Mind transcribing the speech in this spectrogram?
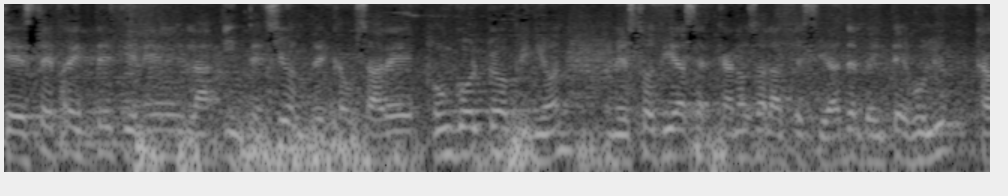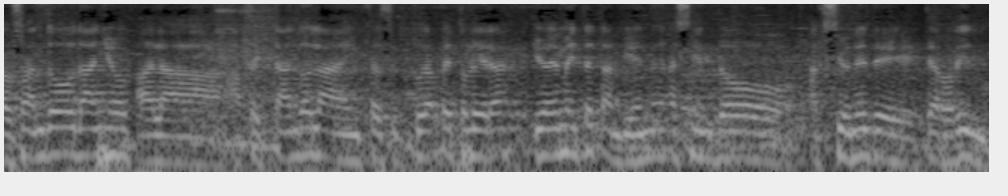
que este frente tiene la intención de causar eh, un golpe de opinión en estos días cercanos a las festividades del 20 de julio, causando daño a la, afectando la infraestructura petrolera y obviamente también haciendo acciones de terrorismo.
